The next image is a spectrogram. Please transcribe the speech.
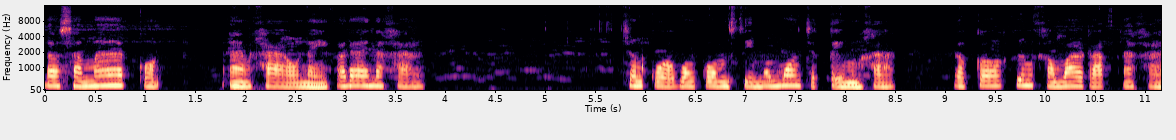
เราสามารถกดอ่านข่าวไหนก็ได้นะคะ จนกว่าวงกลมสีม่วงๆจะเต็มค่ะ แล้วก็ขึ้นคำว่ารับนะคะ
